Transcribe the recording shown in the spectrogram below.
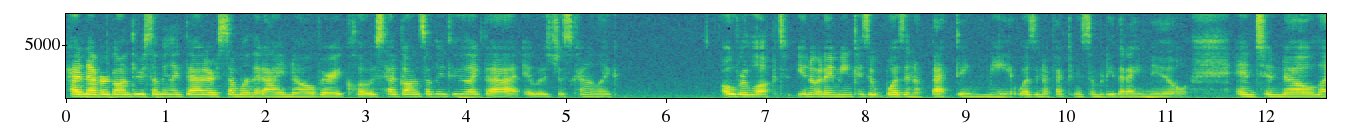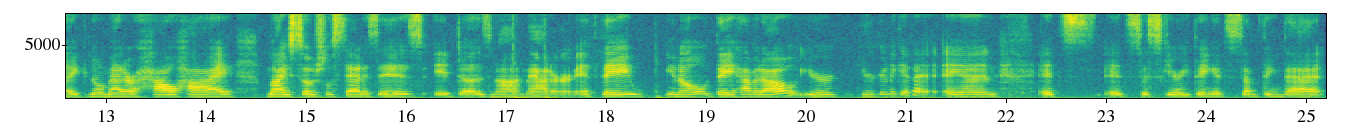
had never gone through something like that or someone that I know very close had gone something through like that it was just kind of like overlooked you know what I mean? Because it wasn't affecting me. It wasn't affecting somebody that I knew. And to know like no matter how high my social status is it does not matter. If they you know they have it out you're you're gonna get it. Mm-hmm. And it's it's a scary thing. It's something that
